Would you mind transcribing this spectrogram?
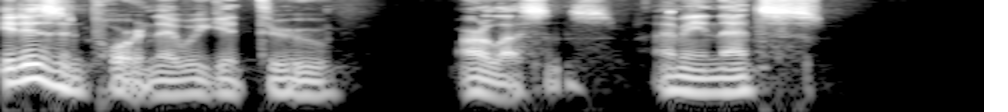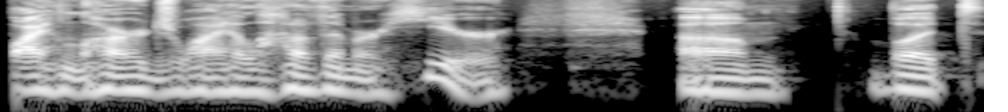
It is important that we get through our lessons. I mean, that's by and large why a lot of them are here. Um, but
